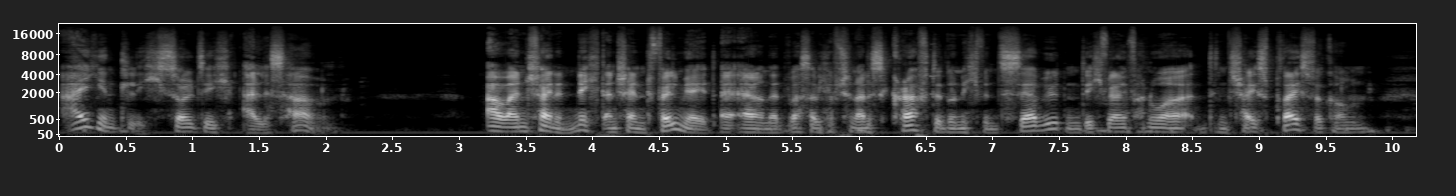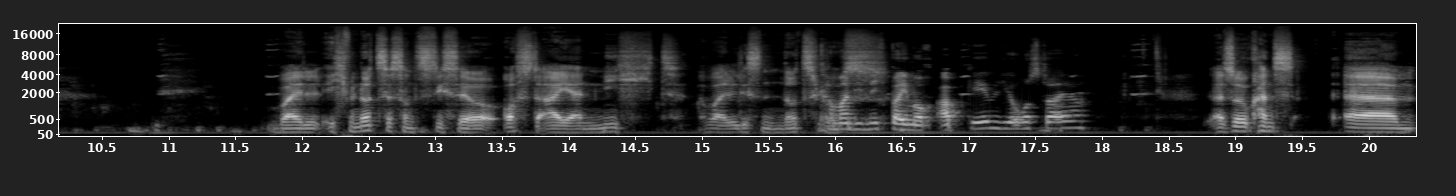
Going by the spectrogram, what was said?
eigentlich sollte ich alles haben. Aber anscheinend nicht. Anscheinend fällt mir äh, irgendetwas, aber ich habe schon alles gecraftet und ich bin sehr wütend. Ich will einfach nur den scheiß Preis bekommen. Weil ich benutze sonst diese Ostereier nicht, weil die sind nutzlos. Kann man die nicht bei ihm auch abgeben, die Ostereier? Also du kannst, ähm,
